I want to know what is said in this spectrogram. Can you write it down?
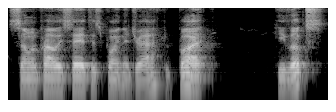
some would probably say at this point in the draft, but he looks,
